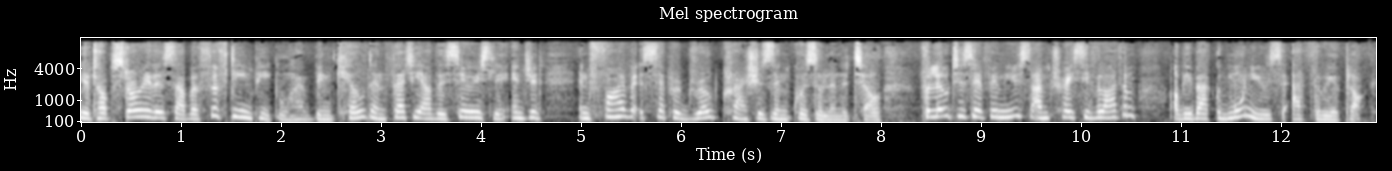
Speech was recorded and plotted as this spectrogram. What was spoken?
Your top story this hour 15 people have been killed and 30 others seriously injured in five separate road crashes in KwaZulu Natal. For Lotus FM News, I'm Tracy Valaydham. I'll be back with more news at 3 o'clock.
